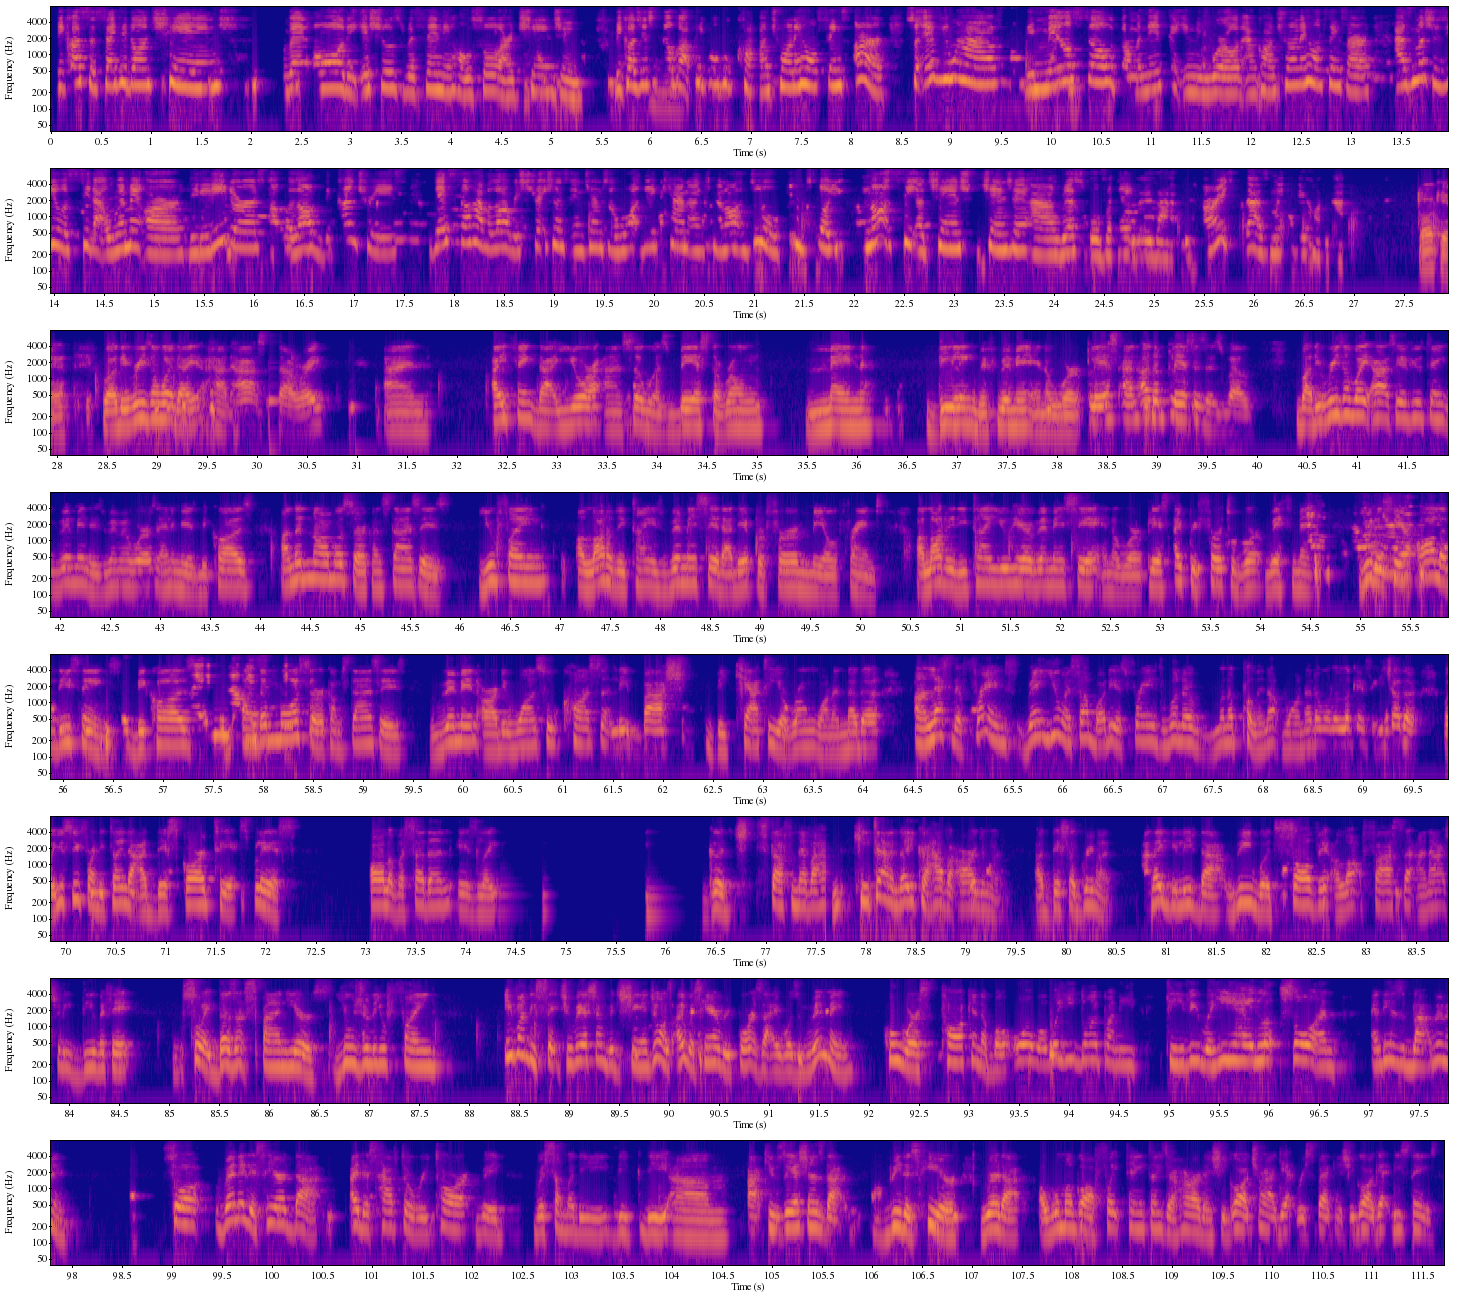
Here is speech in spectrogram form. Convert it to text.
because society don't change when all the issues within the household are changing because you still got people who controlling how things are. So if you have the male still dominating in the world and controlling how things are, as much as you will see that women are the leaders of a lot of the countries, they still have a lot of restrictions in terms of what they can and cannot do. So you cannot see a change changing uh, and just overnight like that. All right, that's my take on that. Okay. Well, the reason why I had asked that, right, and I think that your answer was based around men dealing with women in the workplace and other places as well. But the reason why I ask you if you think women is women worst enemy is because under normal circumstances, you find a lot of the times women say that they prefer male friends. A lot of the time you hear women say in the workplace, I prefer to work with men. You just hear all of these things because under more circumstances, women are the ones who constantly bash, be catty around one another, unless they're friends, when you and somebody is friends, wanna wanna pulling up one another, wanna looking for each other. But you see, from the time that a discord takes place, all of a sudden is like good stuff never happened. I know you could have an argument, a disagreement, and I believe that we would solve it a lot faster and actually deal with it so it doesn't span years. Usually, you find even the situation with Shane Jones. I was hearing reports that it was women who were talking about, oh, well, what he doing on the TV where he had looked so and and these black women. So when it is here that I just have to retort with with some of the the, the um accusations that we just hear where that a woman gotta fight 10 times as hard and she gotta try to get respect and she gotta get these things.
